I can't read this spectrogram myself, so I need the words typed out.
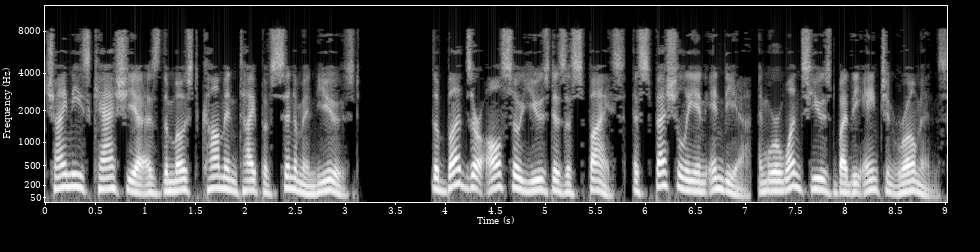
Chinese cassia is the most common type of cinnamon used. The buds are also used as a spice, especially in India, and were once used by the ancient Romans.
